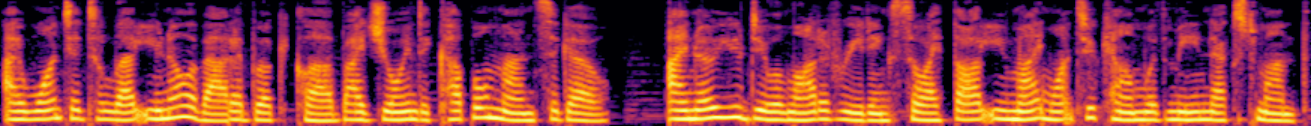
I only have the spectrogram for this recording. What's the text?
I wanted to let you know about a book club I joined a couple months ago. I know you do a lot of reading so I thought you might want to come with me next month.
